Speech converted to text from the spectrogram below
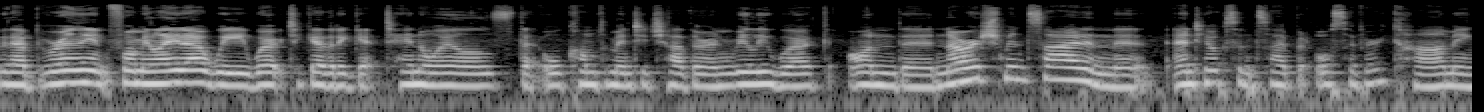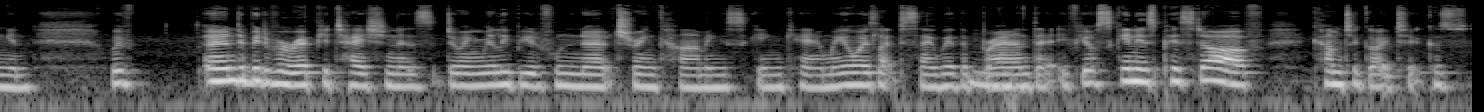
with our brilliant formulator, we work together to get 10 oils that all complement each other and really work on the nourishment side and the antioxidant side, but also very calming. And we've earned a bit of a reputation as doing really beautiful, nurturing, calming skincare. And we always like to say we're the mm. brand that if your skin is pissed off, come to go to. Because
